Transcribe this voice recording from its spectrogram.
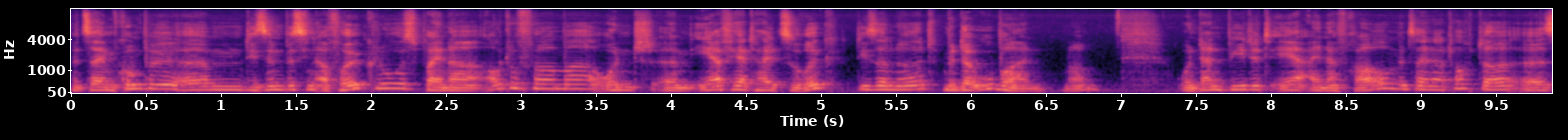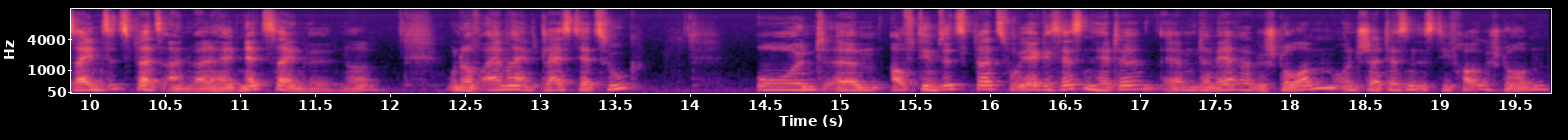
mit seinem Kumpel, ähm, die sind ein bisschen erfolglos bei einer Autofirma und ähm, er fährt halt zurück, dieser Nerd, mit der U-Bahn. Ne? Und dann bietet er einer Frau mit seiner Tochter äh, seinen Sitzplatz an, weil er halt nett sein will. Ne? Und auf einmal entgleist der Zug und ähm, auf dem Sitzplatz, wo er gesessen hätte, ähm, da wäre er gestorben und stattdessen ist die Frau gestorben.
